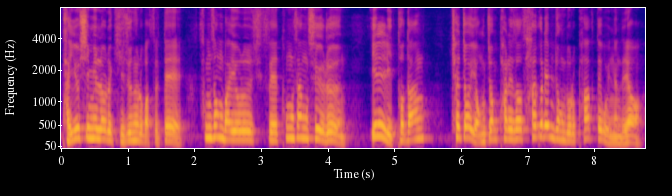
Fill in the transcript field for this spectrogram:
바이오시밀러를 기준으로 봤을 때 삼성 바이오로직스의 통상 수율은 1리터당 최저 0.8에서 4g 정도로 파악되고 있는데요.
